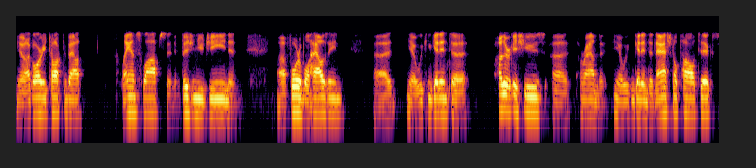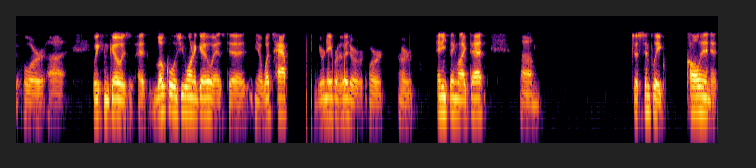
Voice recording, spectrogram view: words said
You know, I've already talked about land swaps and Envision Eugene and uh, affordable housing. Uh, you know, we can get into other issues uh, around, the, you know, we can get into national politics or uh, we can go as, as local as you want to go as to, you know, what's happening in your neighborhood or, or, or anything like that. Um, just simply call in at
